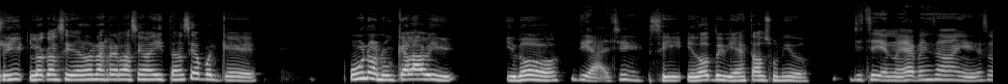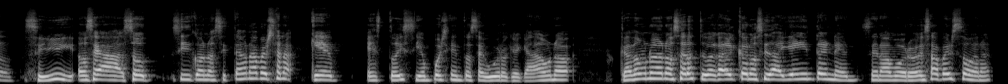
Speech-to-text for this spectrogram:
Sí, lo considero una relación a distancia porque, uno, nunca la vi. Y dos. Diache. Sí, y dos, viví en Estados Unidos. Dice, yo no había pensado en eso. Sí, o sea, si conociste a una persona que estoy 100% seguro que cada uno, cada uno de nosotros tuvo que haber conocido a alguien en internet, se enamoró de esa persona,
